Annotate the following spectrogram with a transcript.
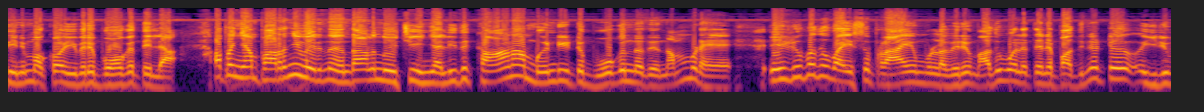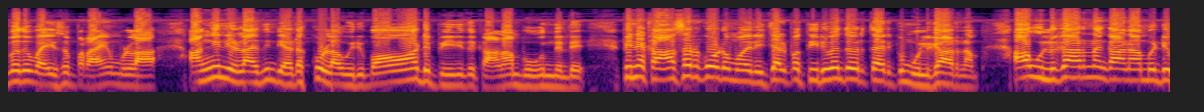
സിനിമക്കോ ഇവർ പോകത്തില്ല. അപ്പം ഞാൻ പറഞ്ഞു വരുന്നത് എന്താണെന്ന് വെച്ച് കഴിഞ്ഞാൽ ഇത് കാണാൻ വേണ്ടിയിട്ട് പോകുന്നത് നമ്മുടെ എഴുപത് വയസ്സ് പ്രായമുള്ളവരും അതുപോലെ തന്നെ പതിനെട്ട് ഇരുപത് വയസ്സ് പ്രായമുള്ള അങ്ങനെയുള്ള അതിന്റെ ഇടക്കുള്ള ഒരുപാട് പേര് ഇത് കാണാൻ പോകുന്നുണ്ട് പിന്നെ കാസർഗോഡ് മുതൽ ചിലപ്പോൾ തിരുവനന്തപുരത്തായിരിക്കും ഉദ്ഘാടനം. ആ ഉദ്ഘാടനം കാണാൻ വേണ്ടി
